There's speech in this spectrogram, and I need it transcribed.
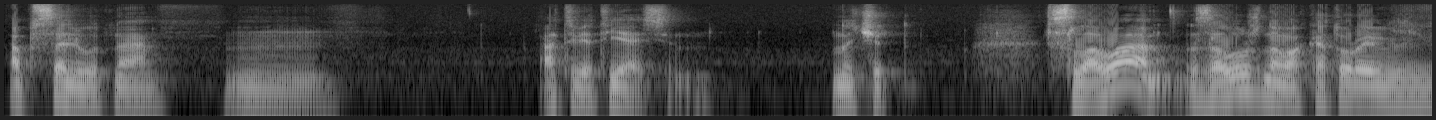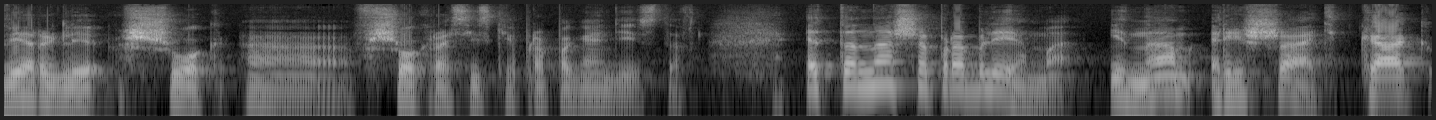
абсолютно ответ ясен. Значит, слова Залужного, которые ввергли в шок, а, в шок российских пропагандистов. Это наша проблема, и нам решать, как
